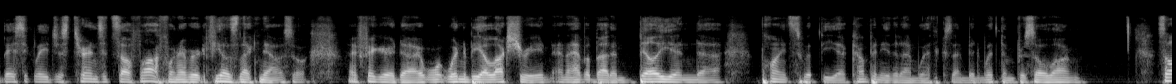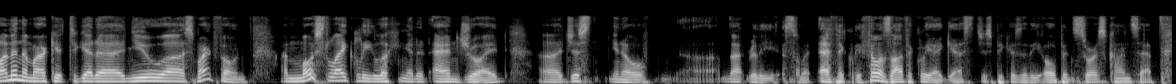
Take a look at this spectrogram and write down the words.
basically just turns itself off whenever it feels like now. So I figured uh, it wouldn't be a luxury, and I have about a billion uh, points with the uh, company that I'm with because I've been with them for so long. So I'm in the market to get a new uh, smartphone. I'm most likely looking at an Android, uh, just you know, uh, not really somewhat ethically, philosophically, I guess, just because of the open source concept.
